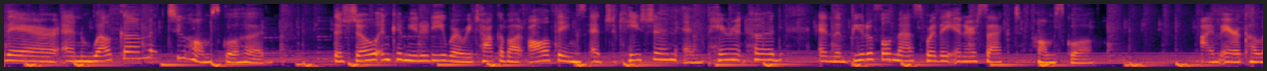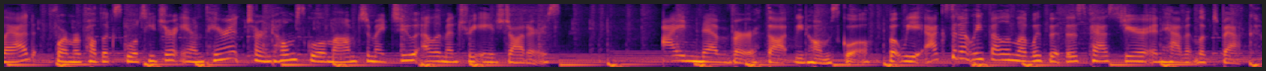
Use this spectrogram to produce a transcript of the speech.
There, and welcome to Homeschoolhood, the show and community where we talk about all things education and parenthood and the beautiful mess where they intersect homeschool. I'm Erica Ladd, former public school teacher and parent turned homeschool mom to my two elementary age daughters. I never thought we'd homeschool, but we accidentally fell in love with it this past year and haven't looked back.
